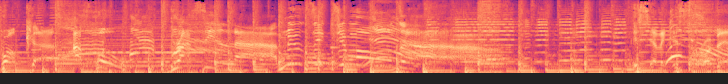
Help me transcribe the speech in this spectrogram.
Rock, Afro, Brazil, musique du monde. C'est avec les Soul Rebels.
